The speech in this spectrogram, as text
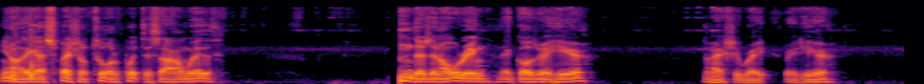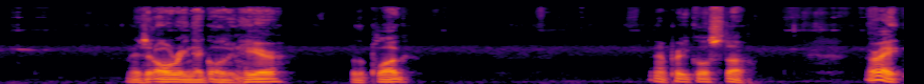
You know, they got a special tool to put this on with. There's an O-ring that goes right here. No, actually right right here. There's an O-ring that goes in here with a plug. Yeah, pretty cool stuff. All right.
